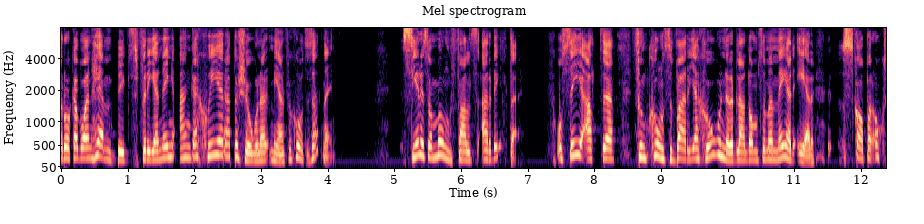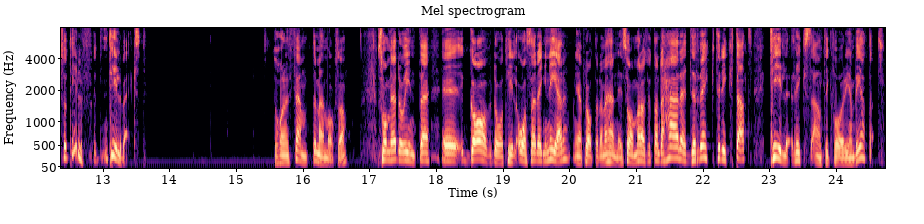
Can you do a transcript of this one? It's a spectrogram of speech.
råkar vara en hembygdsförening, engagera personer med en funktionsnedsättning. Se det som mångfaldsarbete och se att eh, funktionsvariationer bland de som är med er skapar också till, tillväxt. Jag har en femte med mig också. Som jag då inte eh, gav då till Åsa Regner när jag pratade med henne i somras. Utan det här är direkt riktat till Riksantikvarieämbetet.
